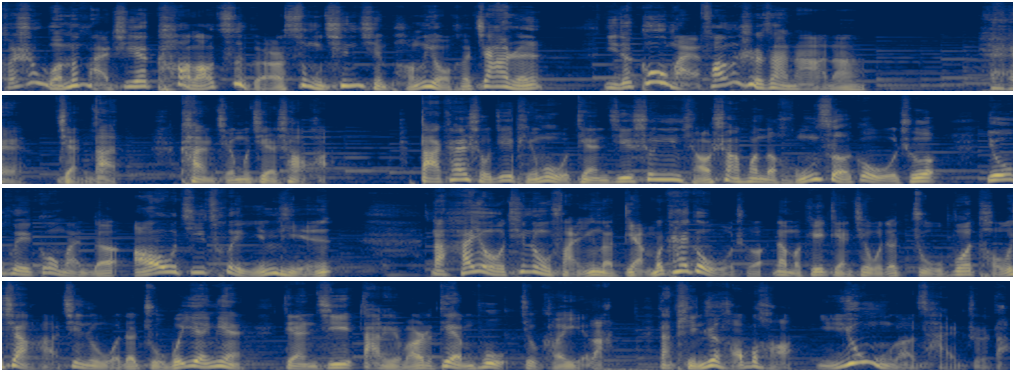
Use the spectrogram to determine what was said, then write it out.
可是我们买这些犒劳自个儿、送亲戚朋友和家人。”你的购买方式在哪呢？嘿嘿，简单，看节目介绍哈。打开手机屏幕，点击声音条上方的红色购物车，优惠购买的熬鸡脆饮品。那还有听众反映呢，点不开购物车，那么可以点击我的主播头像啊，进入我的主播页面，点击大力丸的店铺就可以了。那品质好不好，你用了才知道。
